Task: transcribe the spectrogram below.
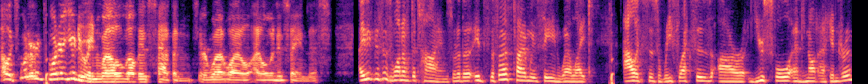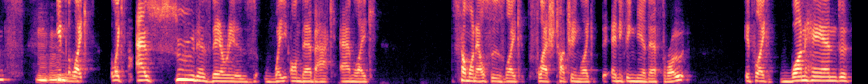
Alex, what are what are you doing while while this happens, or while while Elwin is saying this? I think this is one of the times, one of the it's the first time we've seen where like Alex's reflexes are useful and not a hindrance. Mhm. In that, like like as soon as there is weight on their back and like someone else's like flesh touching like anything near their throat, it's like one hand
